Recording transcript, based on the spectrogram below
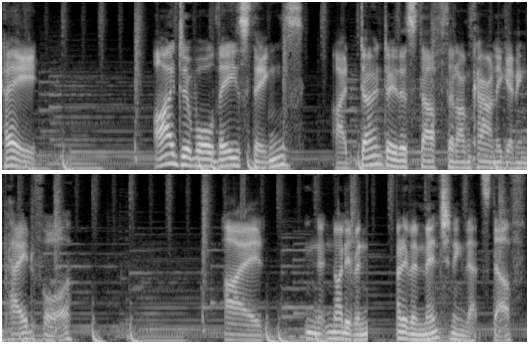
Hey, I do all these things. I don't do the stuff that I'm currently getting paid for. I, not even, not even mentioning that stuff.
